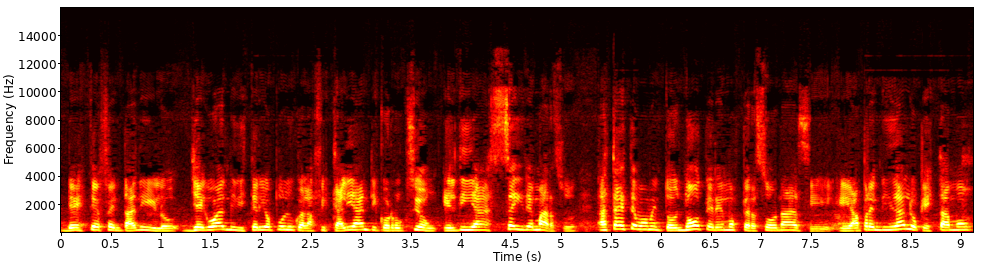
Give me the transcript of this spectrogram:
de este fentanilo llegó al Ministerio Público, a la Fiscalía Anticorrupción, el día 6 de marzo. Hasta este momento no tenemos personas eh, eh, aprendidas, lo que estamos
